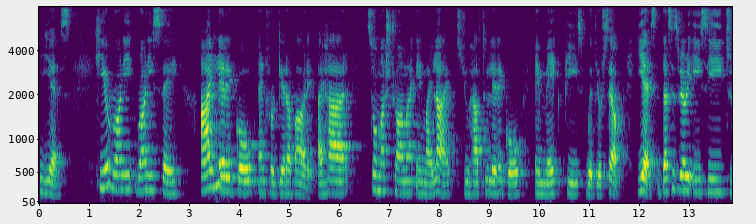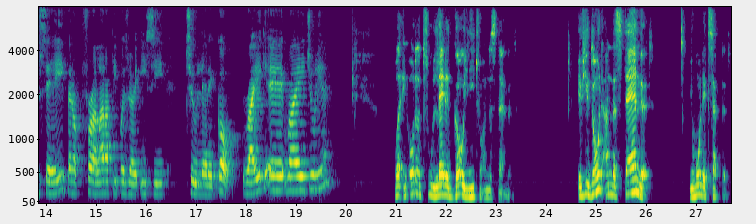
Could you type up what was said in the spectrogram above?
Yes. Here, Ronnie, Ronnie say, I let it go and forget about it. I had so much trauma in my life. You have to let it go and make peace with yourself. Yes, this is very easy to say, but for a lot of people, it's very easy to let it go. Right, uh, right, Julian? Well, in order to let it go, you need to understand it. If you don't understand it, you won't accept it.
